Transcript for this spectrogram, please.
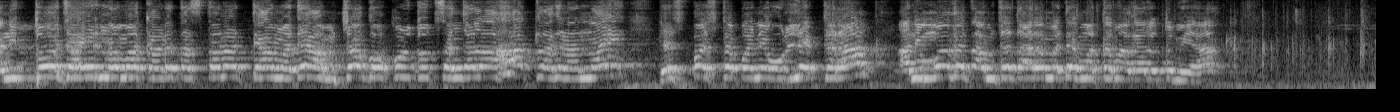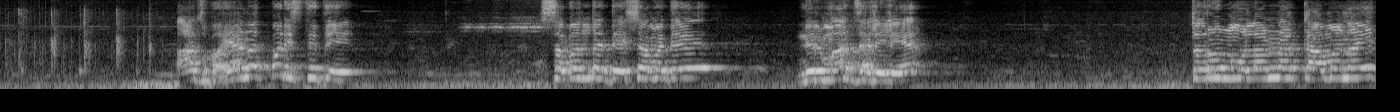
आणि तो जाहीरनामा काढत असताना त्यामध्ये आमच्या गोकुळ दूध संघाला हात लागणार नाही हे स्पष्टपणे उल्लेख करा आणि मगच आमच्या दारामध्ये मत मागायला तुम्ही या. आज भयानक परिस्थिती संबंध देशामध्ये निर्माण झालेली आहे तरुण मुलांना कामं नाहीत.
